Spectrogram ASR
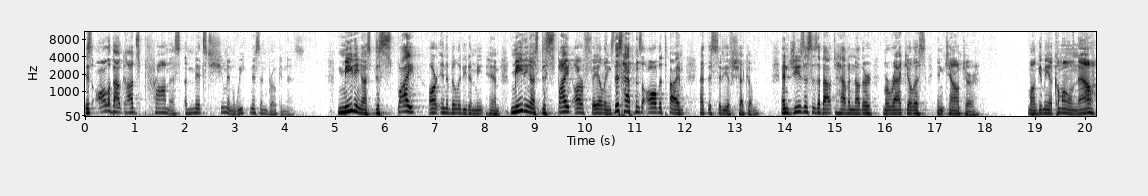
is all about God's promise amidst human weakness and brokenness meeting us despite our inability to meet him, meeting us despite our failings. This happens all the time at the city of Shechem. And Jesus is about to have another miraculous encounter. Come on, give me a come on now.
